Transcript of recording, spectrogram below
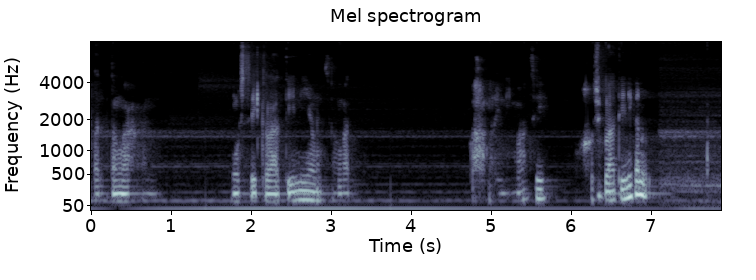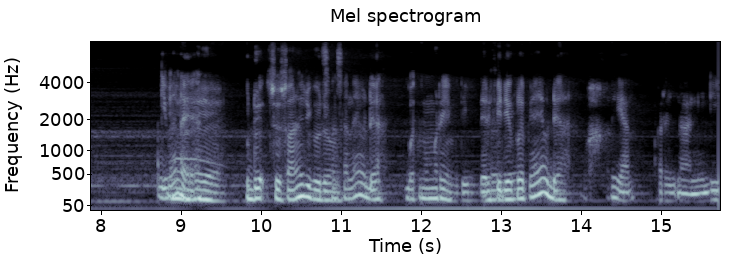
pertengahan musik latih ini yang sangat wah merinding banget sih musik latih ini kan gimana Iya, ya Iya. Udah suasananya juga udah suasananya udah buat memerinding. dari Udah- video klipnya ya udah wah keren Keren. nah ini di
